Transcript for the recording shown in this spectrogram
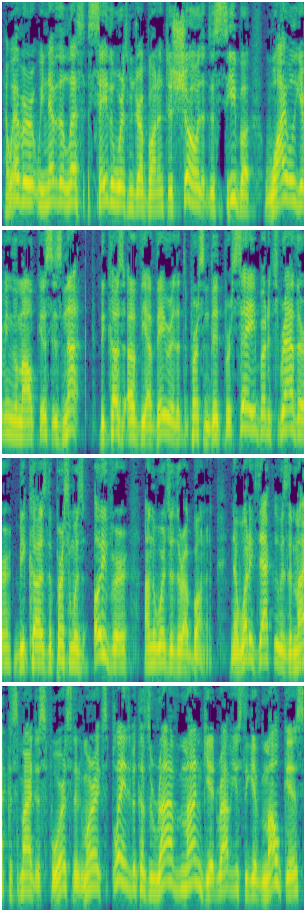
However, we nevertheless say the words Midrabanan to show that the Siba, why we're giving the Malchus, is not because of the Avera that the person did per se, but it's rather because the person was over on the words of the Rabbanan. Now, what exactly was the Malchus Mardis for? So the Gemara explains because Rav Mangid, Rav used to give Malchus,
